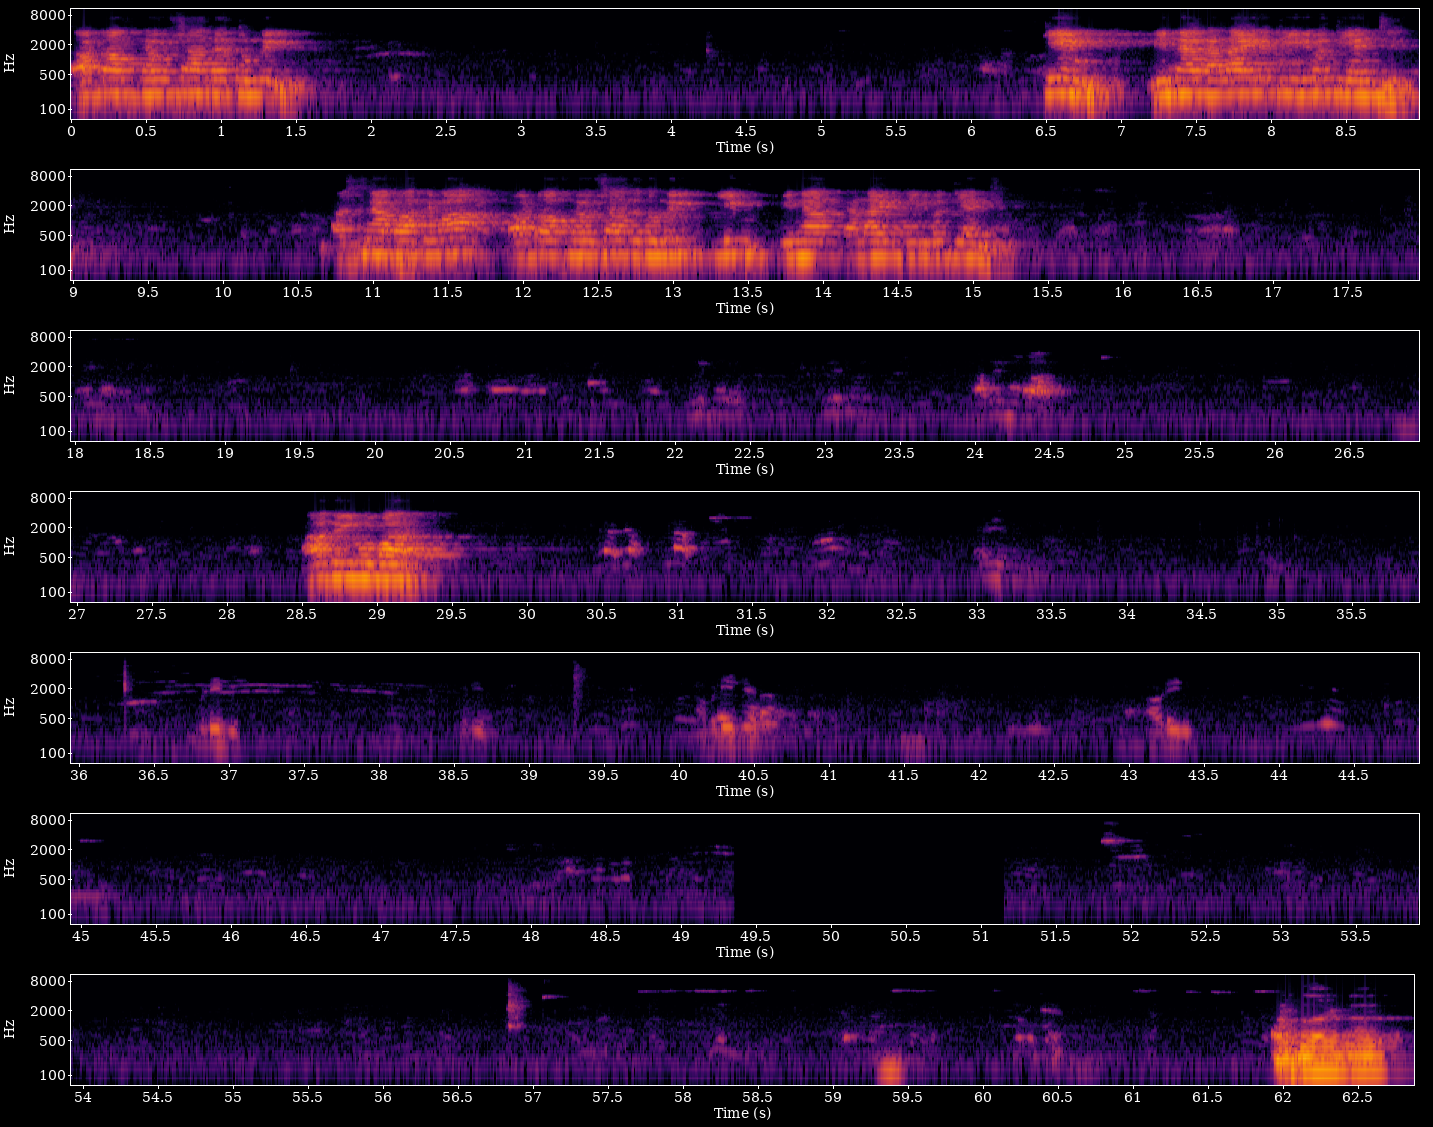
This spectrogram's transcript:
daughter of Naushad Thundil KEAM winner രണ്ടായിരത്തി ഇരുപത്തി അഞ്ച് Asna Fathima daughter of Naushad Thullil team winner രണ്ടായിരത്തി ഇരുപത്തി അഞ്ച് ആദിൽ മുബാറക് ഇവിടെ Like blood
